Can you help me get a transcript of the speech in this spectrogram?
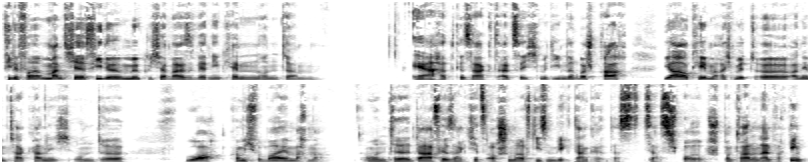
viele von manche, viele möglicherweise werden ihn kennen und ähm, er hat gesagt, als ich mit ihm darüber sprach, ja okay, mache ich mit, äh, an dem Tag kann ich und äh, boah, komme ich vorbei, mach mal. Und äh, dafür sage ich jetzt auch schon mal auf diesem Weg Danke, dass das spontan und einfach ging.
